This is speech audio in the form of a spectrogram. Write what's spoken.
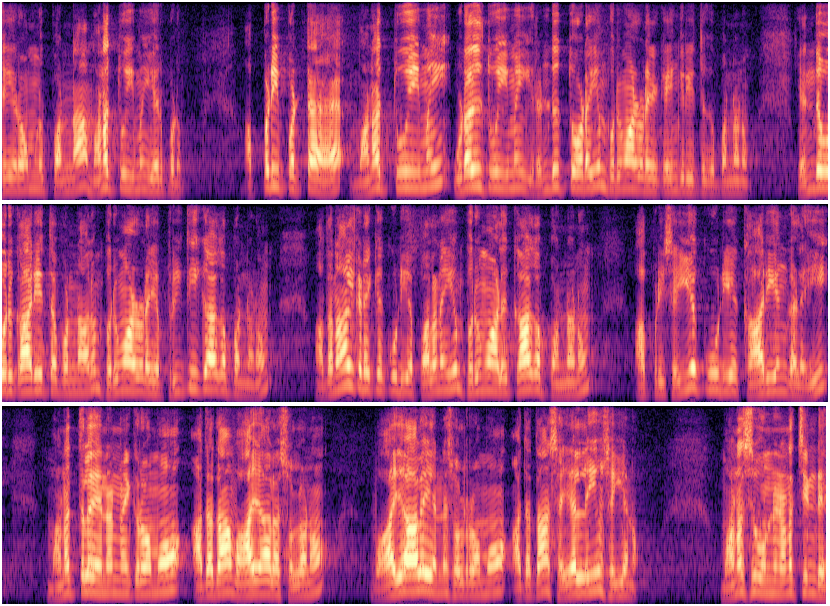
செய்கிறோம்னு பண்ணால் மன தூய்மை ஏற்படும். அப்படிப்பட்ட மன தூய்மை உடல் தூய்மை ரெண்டுத்தோடையும் பெருமாளுடைய கைங்கரியத்துக்கு பண்ணணும். எந்த ஒரு காரியத்தை பண்ணாலும் பெருமாளுடைய பிரீத்திக்காக பண்ணணும். அதனால் கிடைக்கக்கூடிய பலனையும் பெருமாளுக்காக பண்ணணும். அப்படி செய்யக்கூடிய காரியங்களை மனத்தில் என்ன நினைக்கிறோமோ அதை தான் வாயால் சொல்லணும். வாயால் என்ன சொல்கிறோமோ அதை தான் செயல்லையும் செய்யணும். மனசு ஒன்று நினச்சிண்டு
